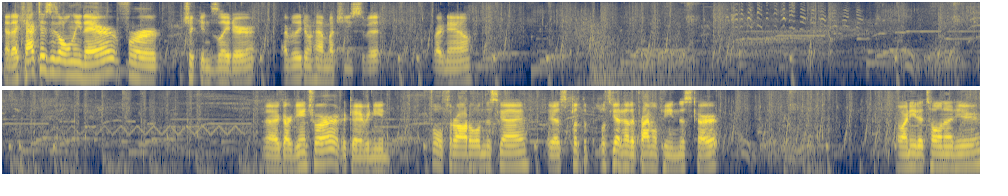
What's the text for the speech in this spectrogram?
Yeah, that cactus is only there for chickens later. I really don't have much use of it right now. Uh, Gargantuar. Okay, we need full throttle on this guy. Yeah, let's put the let's get another primal Pea in this cart. Oh, I need a tall nut here.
